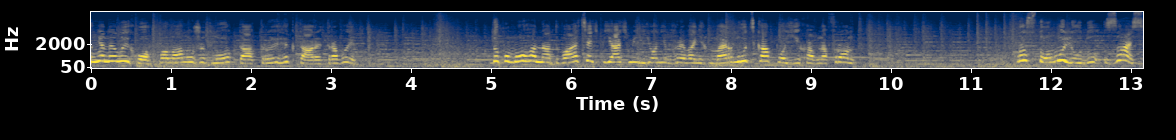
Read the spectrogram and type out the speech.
Вогняне лихо палало житло та 3 гектари трави. Допомога на 25 мільйонів гривень. Мер Луцька поїхав на фронт. Простому люду зась,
